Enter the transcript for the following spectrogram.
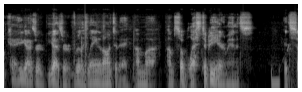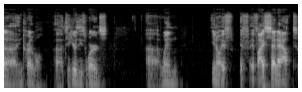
Okay, you guys are you guys are really laying it on today. I'm uh, I'm so blessed to be here, man. It's it's uh, incredible uh, to hear these words. Uh, when you know, if if if I set out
